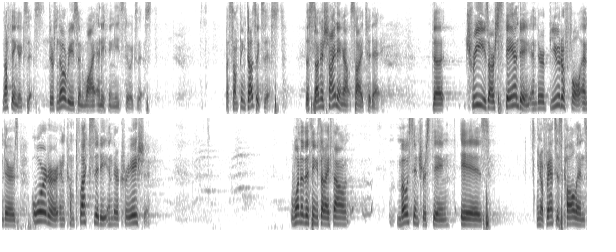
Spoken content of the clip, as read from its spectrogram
Nothing exists. There's no reason why anything needs to exist. But something does exist. The sun is shining outside today. The trees are standing and they're beautiful and there's order and complexity in their creation. One of the things that I found most interesting is, you know, Francis Collins,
